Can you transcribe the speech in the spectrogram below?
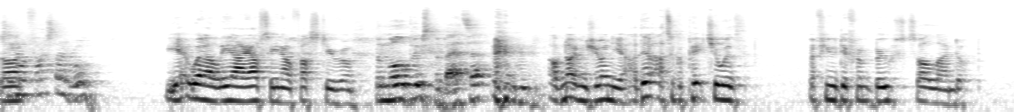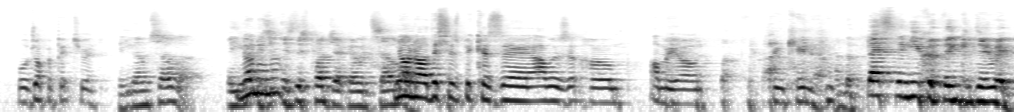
See how fast I run? Yeah, well, yeah, I have seen how fast you run. The more boosts, the better. I've not even shown you. I did. I took a picture with a few different boosts all lined up. We'll drop a picture in. Are you going solo? You No, going, no, is, no. is this project going solo? No, no, this is because uh, I was at home on my own thinking. And the best thing you could think of doing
